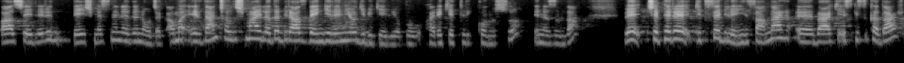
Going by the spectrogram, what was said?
bazı şeylerin değişmesine neden olacak. Ama evden çalışmayla da biraz dengeleniyor gibi geliyor bu hareketlilik konusu en azından. Ve çepere gitse bile insanlar e, belki eskisi kadar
